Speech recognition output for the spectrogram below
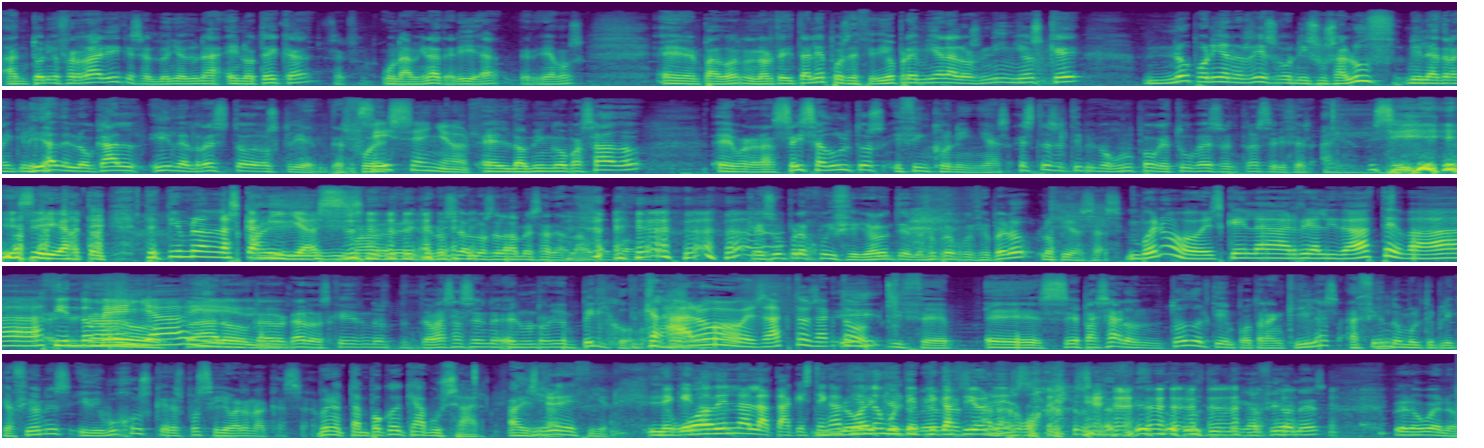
Antonio Ferrari, que es el dueño de una enoteca, una vinatería, diríamos, en Padua, en el norte de Italia, pues decidió premiar a los niños que no ponían en riesgo ni su salud ni la tranquilidad del local y del resto de los clientes. Fue sí, señor. El domingo pasado eh, bueno, eran seis adultos y cinco niñas. Este es el típico grupo que tú ves, entras y dices, ay. Sí, sí, te, te tiemblan las canillas. Ay, madre, que no sean los de la mesa de al lado, por favor. que es un prejuicio, yo lo entiendo, es un prejuicio, pero lo piensas. Bueno, es que la realidad te va haciendo eh, claro, mella. Claro, claro, claro, es que te basas en, en un rollo empírico. Claro, exacto, exacto. Y dice, eh, se pasaron todo el tiempo tranquilas haciendo multiplicaciones y dibujos que después se llevaron a casa. Bueno, tampoco hay que abusar. Quiero decir, de que no den la lata, que estén haciendo multiplicaciones. haciendo multiplicaciones, pero bueno.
